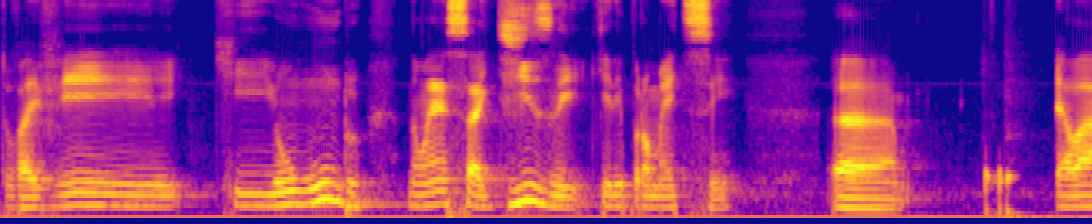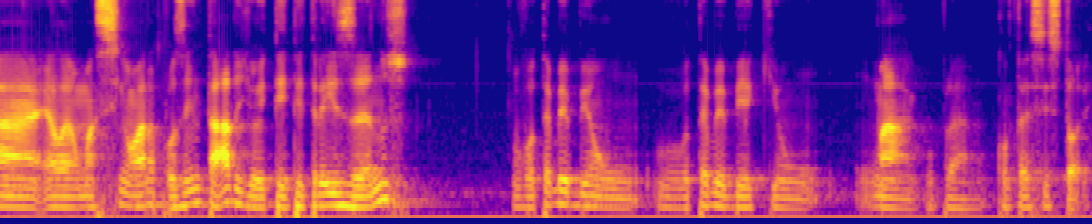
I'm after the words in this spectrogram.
tu vai ver que o mundo não é essa Disney que ele promete ser. Uh, ela, ela é uma senhora aposentada de 83 anos. Vou até beber um, vou até beber aqui um, água para contar essa história.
